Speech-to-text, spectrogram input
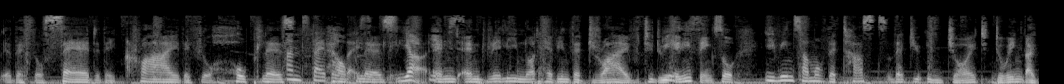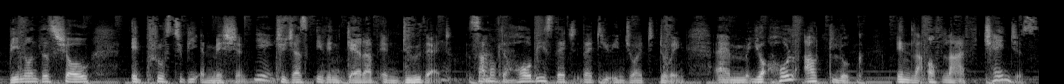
they feel sad, they cry, they feel hopeless, Unstable, helpless. basically. Yeah, Yes. and and really not having the drive to do Yes. anything. So even some of the tasks that you enjoyed doing, like being on this show. It proves to be a mission Yes. to just even get up and do that. Some of the hobbies that, that you enjoyed doing. Um, your whole outlook in li- of life changes.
